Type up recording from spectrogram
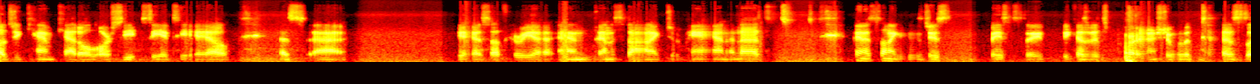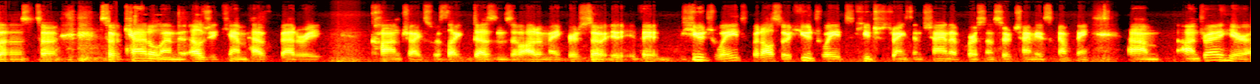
LG Chem, CATL, or C- CATL, as uh, yeah, South Korea, and Panasonic, Japan, and that's Panasonic is just basically because of its partnership with Tesla. So, so CATL and LG Chem have battery contracts with like dozens of automakers. So it, it, huge weight, but also huge weight, huge strength in China, of course, since they're a Chinese company. Um, Andrea here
